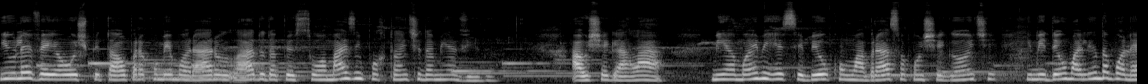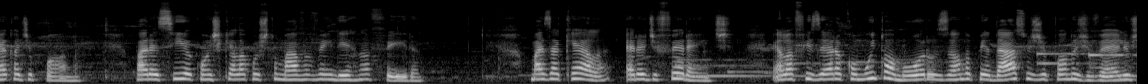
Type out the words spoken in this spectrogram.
e o levei ao hospital para comemorar ao lado da pessoa mais importante da minha vida. Ao chegar lá, minha mãe me recebeu com um abraço aconchegante e me deu uma linda boneca de pano. Parecia com as que ela costumava vender na feira. Mas aquela era diferente. Ela fizera com muito amor, usando pedaços de panos velhos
